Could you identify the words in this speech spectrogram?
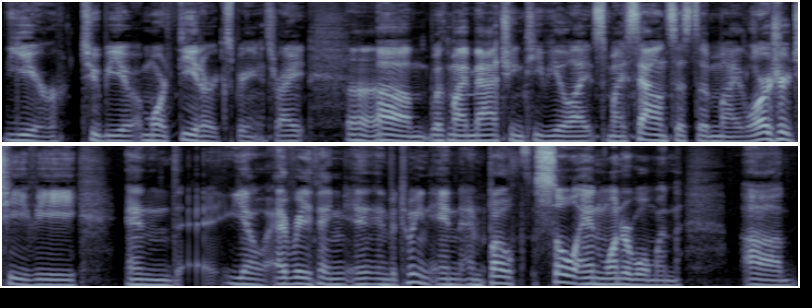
year to be a more theater experience, right? Um, with my matching TV lights, my sound system, my larger TV, and uh, you know everything in, in between. And and both Soul and Wonder Woman. Um,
